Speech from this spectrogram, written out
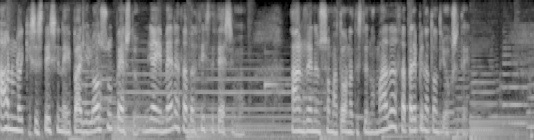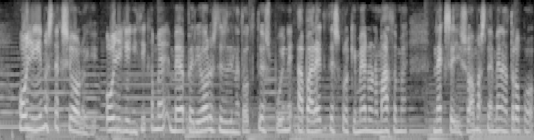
Αν ο ναρκιστή είναι υπάλληλό σου, πες του, μια ημέρα θα βρεθεί στη θέση μου. Αν δεν ενσωματώνατε στην ομάδα, θα πρέπει να τον διώξετε. Όλοι είμαστε αξιόλογοι. Όλοι γεννηθήκαμε με απεριόριστες δυνατότητες που είναι απαραίτητες προκειμένου να μάθουμε να εξελισσόμαστε με έναν τρόπο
